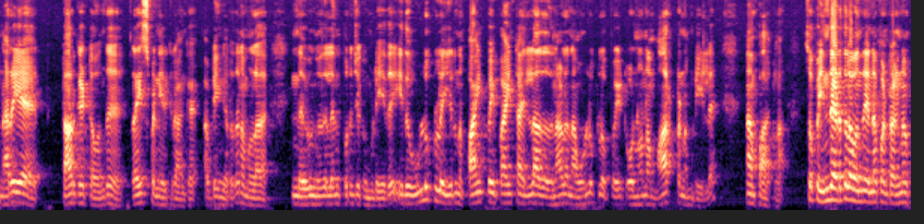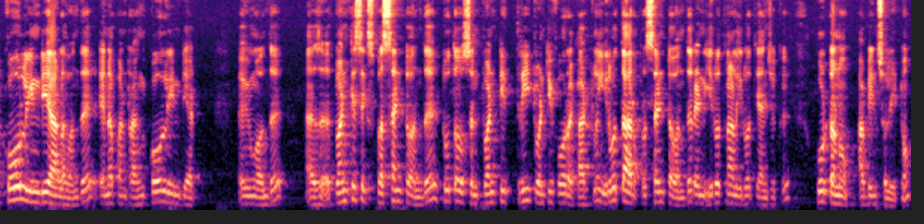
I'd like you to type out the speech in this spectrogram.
நிறைய டார்கெட்டை வந்து ரைஸ் பண்ணியிருக்கிறாங்க அப்படிங்கிறத நம்மளை இந்த இவங்க இதுலேருந்து புரிஞ்சுக்க முடியுது. இது உள்ளுக்குள்ளே இருந்த பாயிண்ட் பை பாயிண்ட்டாக இல்லாததுனால நான் உள்ளுக்குள்ளே போயிட்டு ஒன்றும் மார்க் பண்ண முடியல. நான் பார்க்கலாம். ஸோ இப்போ இந்த இடத்துல வந்து என்ன பண்ணுறாங்கன்னா கோல் இந்தியாவில் வந்து என்ன பண்ணுறாங்க கோல் இந்தியா இவங்க வந்து டுவெண்ட்டி சிக்ஸ் பர்சன்ட் வந்து two thousand twenty three twenty ஃபோரை காட்டிலும் இருபத்தாறு பர்சன்ட் வந்து ரெண்டு இருபத்தி நாலு இருபத்தி அஞ்சுக்கு கூட்டணும் அப்படின்னு சொல்லிட்டோம்.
